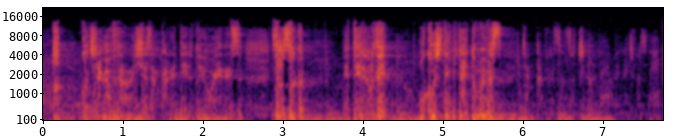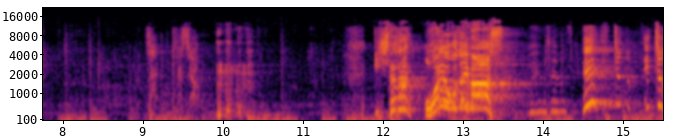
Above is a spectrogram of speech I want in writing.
こちらが普段石田さんが寝ているというお部屋です。早速、寝ているので、起こしてみたいと思います。じゃあ、カメラさん、そっち側でお願いしますね。さあ、行きますよ。石田さん、おはようございますおはようございます。え、ちょっと、え、ちょ、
